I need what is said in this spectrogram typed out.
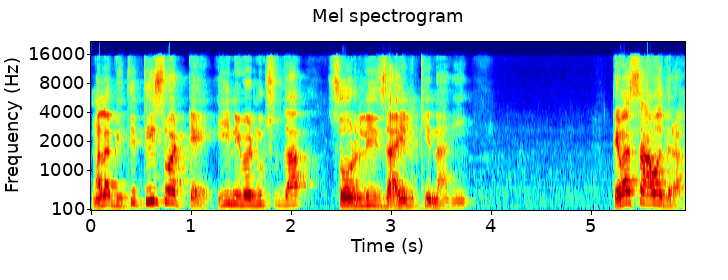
मला भीती तीच वाटते ही निवडणूक सुद्धा चोरली जाईल की नाही? तेव्हा सावध राहा.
